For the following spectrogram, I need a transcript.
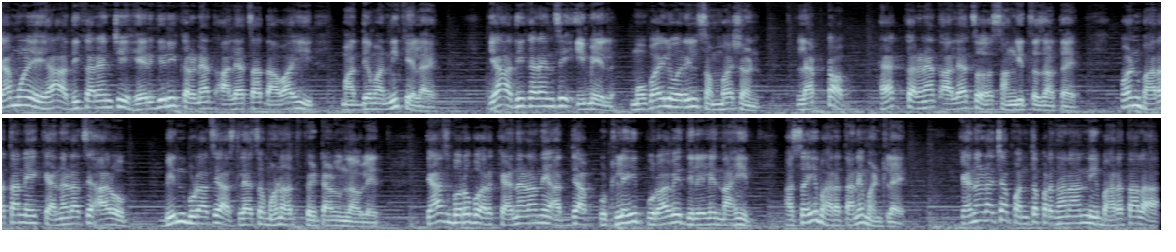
त्यामुळे या अधिकाऱ्यांची हेरगिरी करण्यात आल्याचा दावाही माध्यमांनी केलाय. या अधिकाऱ्यांचे ईमेल मोबाईलवरील संभाषण लॅपटॉप हॅक करण्यात आल्याचं सांगितलं जात आहे पण भारताने कॅनडाचे आरोप बिनबुडाचे असल्याचं म्हणत फेटाळून लावलेत. त्याचबरोबर कॅनडाने अद्याप कुठलेही पुरावे दिलेले नाहीत असंही भारताने म्हटलंय. कॅनडाच्या पंतप्रधानांनी भारताला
